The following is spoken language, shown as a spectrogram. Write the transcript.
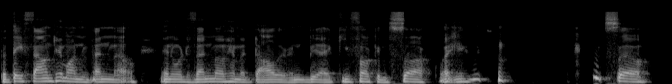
But they found him on Venmo and would Venmo him a dollar and be like, "You fucking suck." Like, so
